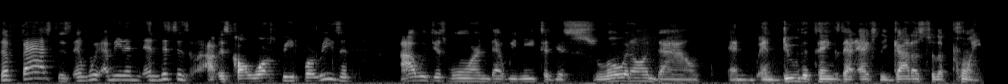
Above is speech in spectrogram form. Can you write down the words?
The fastest. And we, I mean, and, and this is, uh, it's called warp speed for a reason. I would just warn that we need to just slow it on down and, and do the things that actually got us to the point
